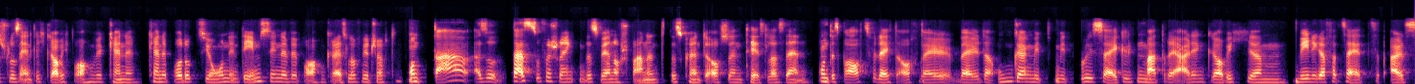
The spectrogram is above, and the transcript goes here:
schlussendlich, glaube ich, brauchen wir keine, keine Produktion in dem Sinne, wir brauchen Kreislaufwirtschaft. Und da, also das zu verschränken, das wäre noch spannend. Das könnte auch so ein Tesla sein. Und das braucht es vielleicht auch, weil, weil der Umgang mit, mit recycelten Materialien, glaube ich, ähm, weniger verzeiht als,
